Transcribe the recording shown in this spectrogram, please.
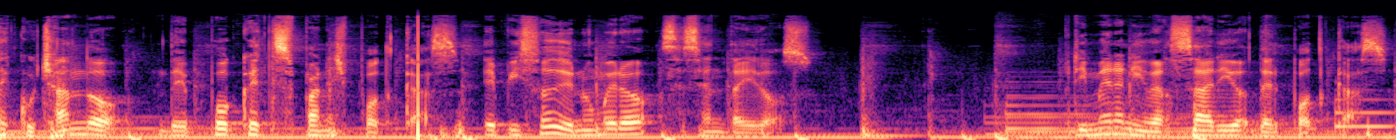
escuchando The Pocket Spanish Podcast, episodio número 62. Primer aniversario del podcast.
